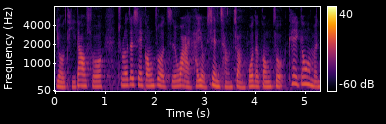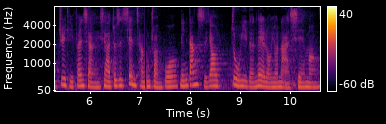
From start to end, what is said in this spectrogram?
有提到说，除了这些工作之外，还有现场转播的工作，可以跟我们具体分享一下，就是现场转播您当时要注意的内容有哪些吗？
